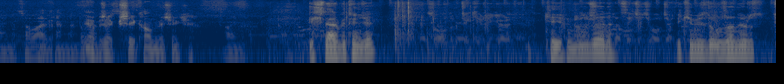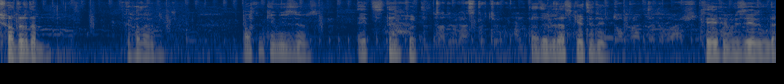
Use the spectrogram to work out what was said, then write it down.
Aynen sabah erkenden de Yapacak bir şey kalmıyor çünkü. Aynen. İşler bitince keyfimiz böyle. İkimiz de uzanıyoruz. Çadır da ne kadar büyük. Bakın kimi izliyoruz. Ed Stanford. Tadı biraz kötü. Tadı biraz kötü diyor. Keyfimiz yerinde.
